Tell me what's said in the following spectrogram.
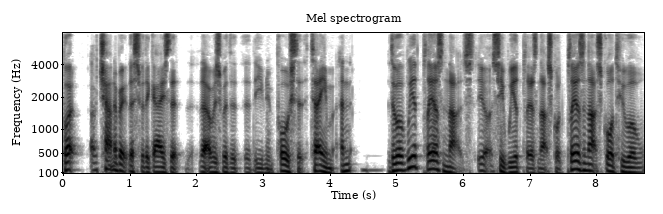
but I was chatting about this with the guys that that I was with at, at the Evening Post at the time, and there were weird players in that. You know, I say weird players in that squad, players in that squad who were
